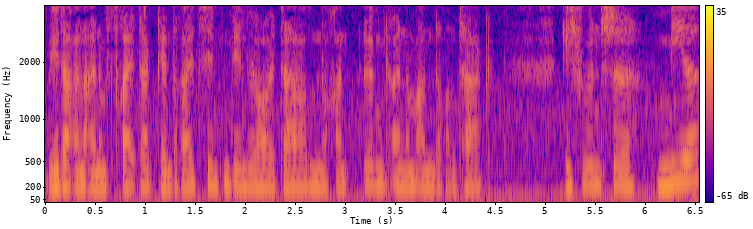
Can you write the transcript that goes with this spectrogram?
Weder an einem Freitag, den 13., den wir heute haben, noch an irgendeinem anderen Tag. Ich wünsche mir,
